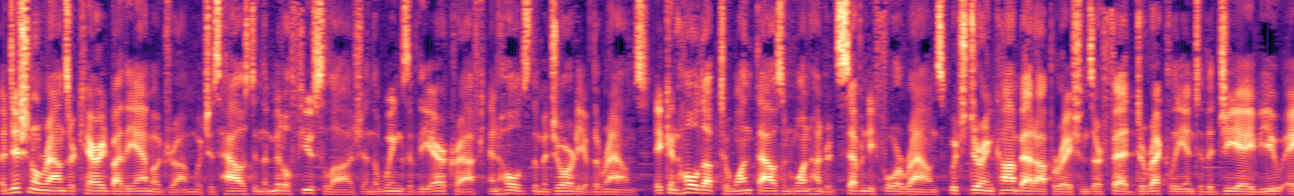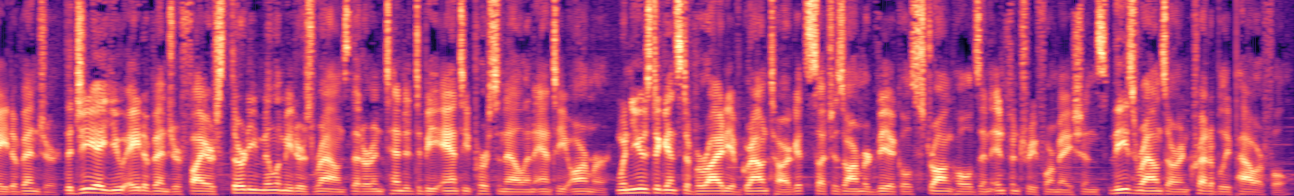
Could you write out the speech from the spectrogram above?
Additional rounds are carried by the ammo drum, which is housed in the middle fuselage and the wings of the aircraft and holds the majority of the rounds. It can hold up to 1,174 rounds, which during combat operations are fed directly into the GAU 8 Avenger. The GAU 8 Avenger fires 30 mm rounds that are intended to be anti-personnel and anti-armor. When used against a variety of ground targets, such as armored vehicles, strongholds, and infantry formations, these rounds are incredibly powerful.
